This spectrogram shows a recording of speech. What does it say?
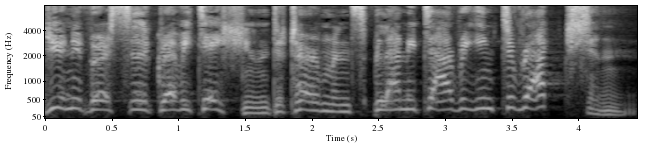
Universal gravitation determines planetary interaction.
